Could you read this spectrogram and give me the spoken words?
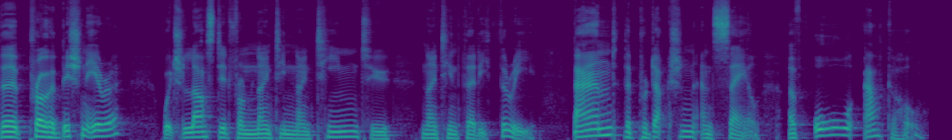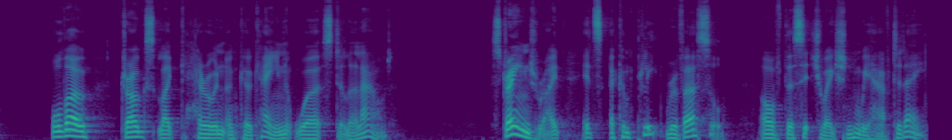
The Prohibition era, which lasted from 1919 to 1933, banned the production and sale of all alcohol, although drugs like heroin and cocaine were still allowed. Strange, right? It's a complete reversal of the situation we have today.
